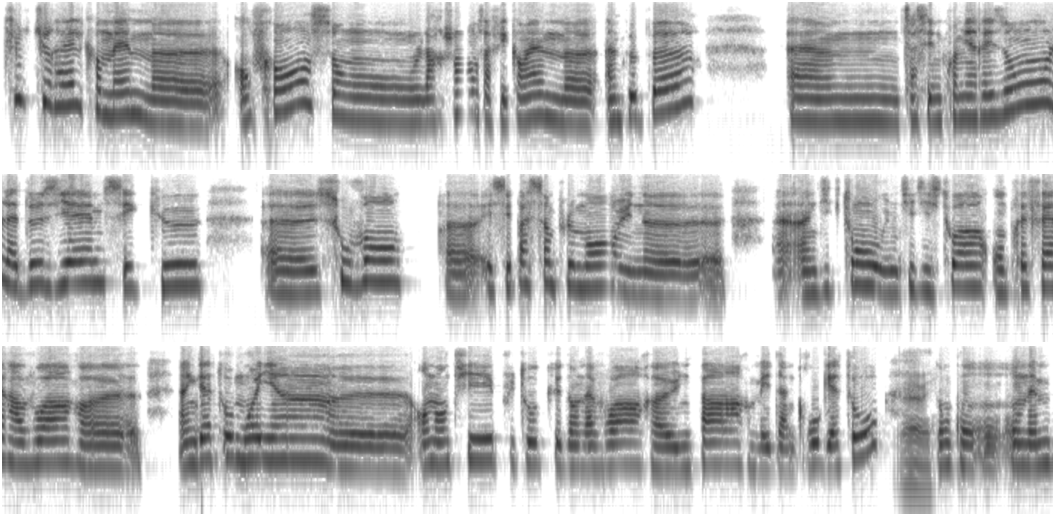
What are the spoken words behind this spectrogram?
culturel quand même en France. L'argent, ça fait quand même un peu peur. ça, c'est une première raison. La deuxième, c'est que euh, souvent, euh, et c'est pas simplement une euh, un dicton ou une petite histoire, on préfère avoir euh, un gâteau moyen en entier plutôt que d'en avoir une part, mais d'un gros gâteau. Ah Donc on n'aime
